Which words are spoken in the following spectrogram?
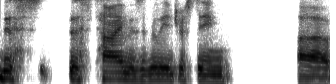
this this time is a really interesting uh,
